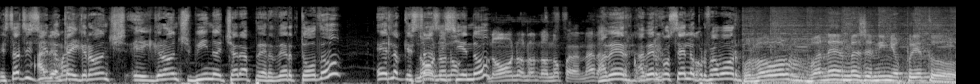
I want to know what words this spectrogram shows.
¿Estás diciendo Además- que el grunge, el grunge vino a echar a perder todo? ¿Es lo que estás no, no, diciendo? No, no, no, no, no, para nada. A ver, a ver, que- Joselo, por favor. Por favor, banéenme ese niño prieto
